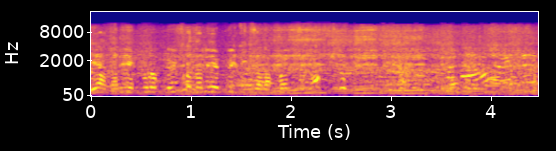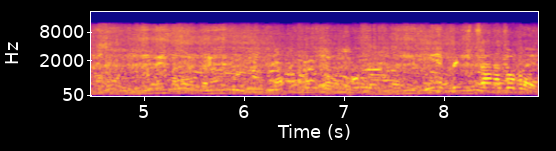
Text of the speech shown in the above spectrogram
Ya tadi pulau periksa tadi pergi ke sana pun. Nije priključana dobra je.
